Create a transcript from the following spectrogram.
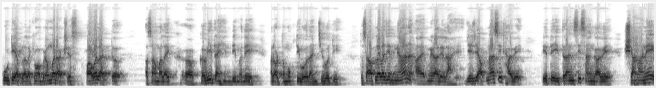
पोटी आपल्याला किंवा ब्रह्मराक्षस व्हावं लागतं असं आम्हाला एक कविता हिंदीमध्ये मला वाटतं मुक्तिबोधांची होती. तसं आपल्याला जे ज्ञान मिळालेलं आहे जे जे आपणासी ठावे ते ते इतरांशी सांगावे शहाणे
